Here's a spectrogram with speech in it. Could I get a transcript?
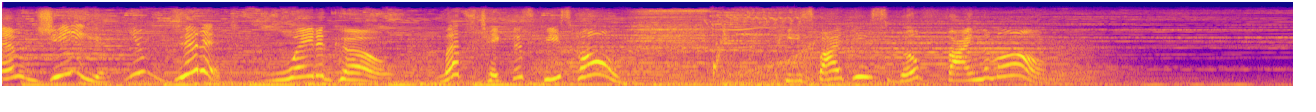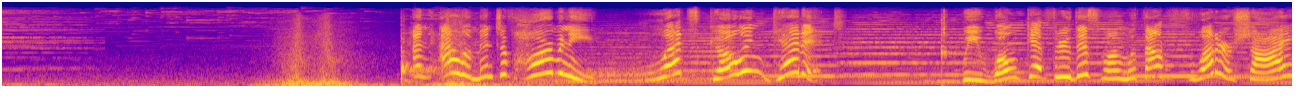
OMG! You did it! Way to go! Let's take this piece home. Piece by piece, we'll find them all. An element of harmony! Let's go and get it! We won't get through this one without Fluttershy.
